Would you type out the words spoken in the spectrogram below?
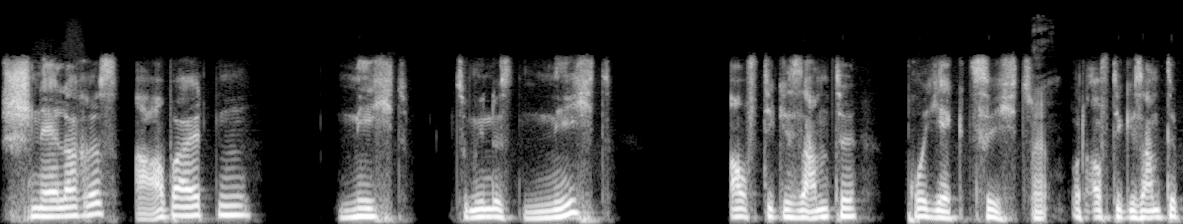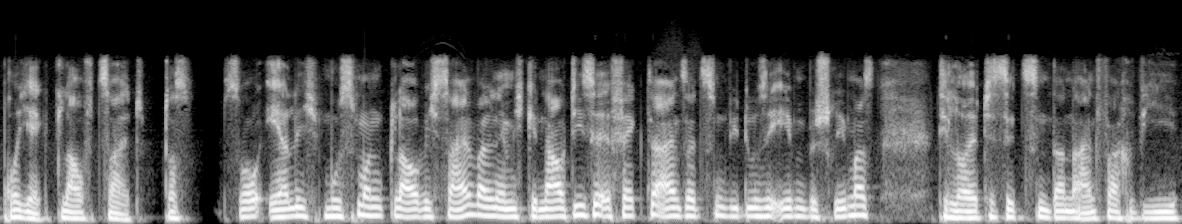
schnelleres Arbeiten nicht, zumindest nicht auf die gesamte Projektsicht ja. oder auf die gesamte Projektlaufzeit. Das so ehrlich muss man, glaube ich, sein, weil nämlich genau diese Effekte einsetzen, wie du sie eben beschrieben hast. Die Leute sitzen dann einfach wie,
